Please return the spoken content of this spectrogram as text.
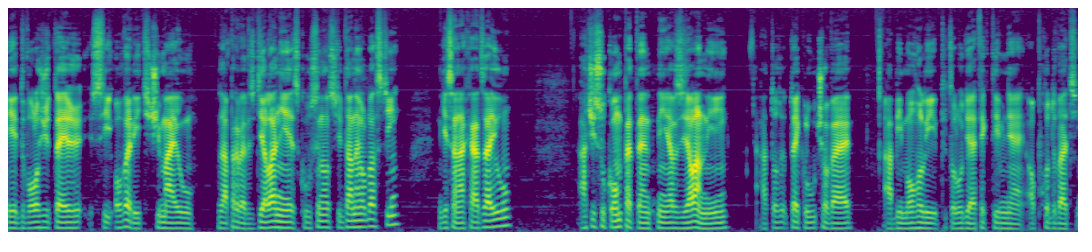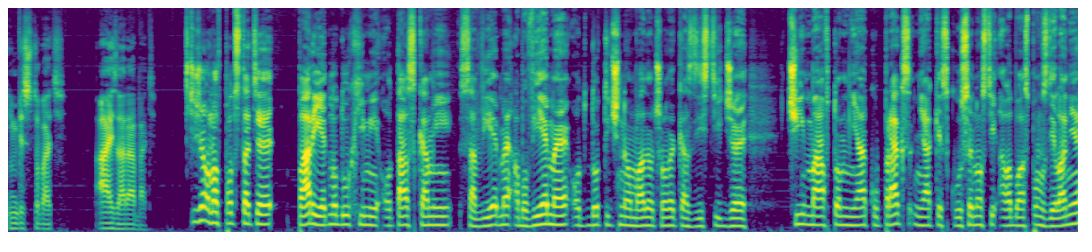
Je dôležité si overiť, či majú za prvé vzdelanie, skúsenosti v danej oblasti, kde sa nachádzajú a či sú kompetentní a vzdelaní a to, to je kľúčové, aby mohli títo ľudia efektívne obchodovať, investovať a aj zarábať. Čiže ono v podstate pár jednoduchými otázkami sa vieme, alebo vieme od dotyčného mladého človeka zistiť, že či má v tom nejakú prax, nejaké skúsenosti alebo aspoň vzdelanie,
